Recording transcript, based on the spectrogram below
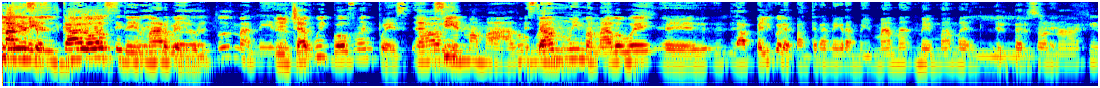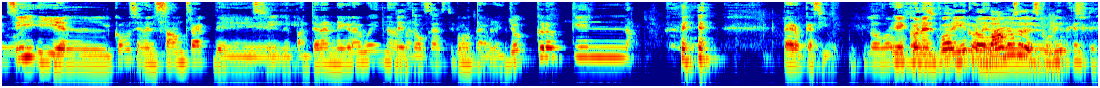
mames, es el dios de Marvel, güey. De todas maneras. Y Chadwick Boseman, pues. Estaba bien mamado, Estaba muy mamado, güey. Eh, la película de Pantera Negra me mama, me mama el. El personaje, güey. Sí, y el. ¿Cómo se llama? El soundtrack de, de Pantera Negra, güey. No, Te tocaste, puta, güey. Yo creo que no. pero casi, güey. Lo vamos, eh, a, descubrir, lo vamos a descubrir, gente.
